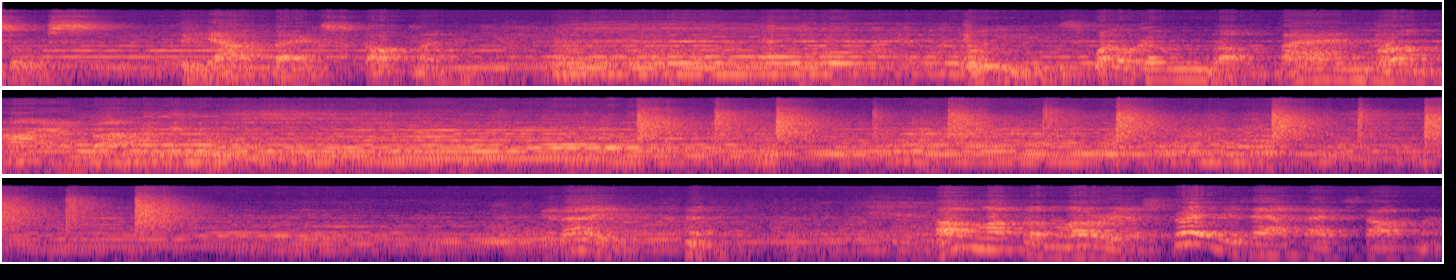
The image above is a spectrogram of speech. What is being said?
Resource, the Outback Stockman. Please welcome the man from Ironbark. I'm Lachlan Laurie, Australia's Outback Stockman.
